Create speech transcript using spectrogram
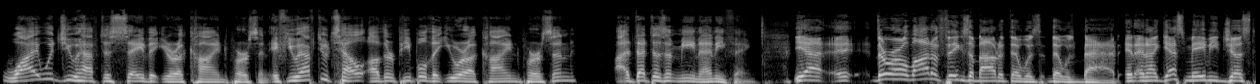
why would you have to say that you're a kind person? If you have to tell other people that you are a kind person, uh, that doesn't mean anything. Yeah, it, there are a lot of things about it that was that was bad, and and I guess maybe just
